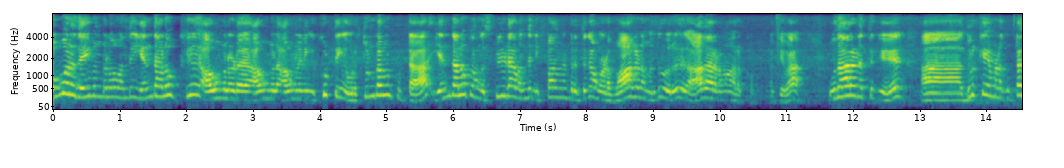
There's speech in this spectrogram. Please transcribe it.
ஒவ்வொரு தெய்வங்களும் வந்து எந்த அளவுக்கு அவங்களோட அவங்கள அவங்கள நீங்கள் கூப்பிட்டீங்க ஒரு துன்பம் கூப்பிட்டா எந்த அளவுக்கு அவங்க ஸ்பீடாக வந்து நிற்பாங்கன்றதுக்கு அவங்களோட வாகனம் வந்து ஒரு ஆதாரணமாக இருக்கும். ஓகேவா உதாரணத்துக்கு துர்க்கை அம்மனை கூப்பிட்டா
